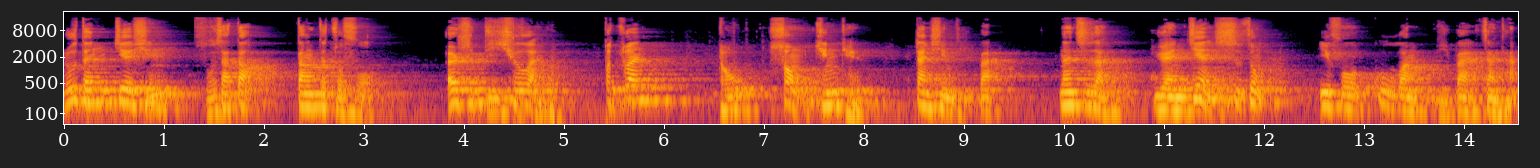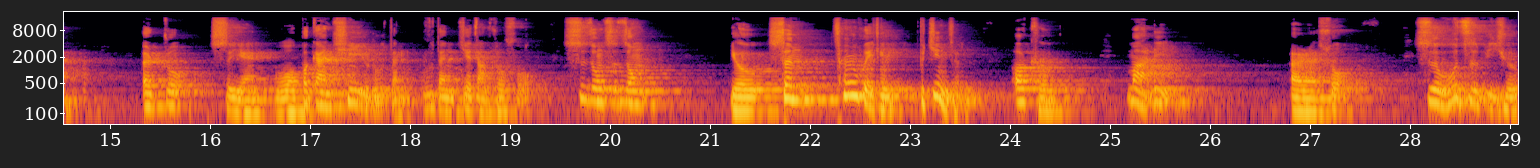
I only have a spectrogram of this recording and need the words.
汝等皆行菩萨道，当得作佛。而是比丘啊，不专读诵经典，但行礼拜，乃至啊远见示众，亦复故望礼拜赞叹。而作是言：我不敢轻于汝等，汝等皆当作佛。世中之中，有生嗔恚心不敬者，而可骂詈而说：是无知比丘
